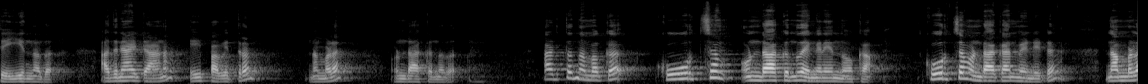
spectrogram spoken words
ചെയ്യുന്നത്. അതിനായിട്ടാണ് ഈ പവിത്രം നമ്മൾ ഉണ്ടാക്കുന്നത്. അടുത്ത നമുക്ക് കൂർച്ചം ഉണ്ടാക്കുന്നത് എങ്ങനെയെന്ന് നോക്കാം. കൂർച്ചം ഉണ്ടാക്കാൻ വേണ്ടിയിട്ട് നമ്മൾ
